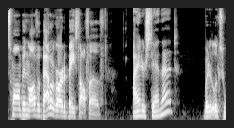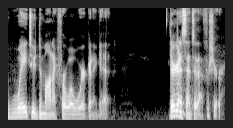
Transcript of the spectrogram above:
Swamp and Lava Battle Guard are based off of. I understand that, but it looks way too demonic for what we're going to get. They're going to censor that for sure.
